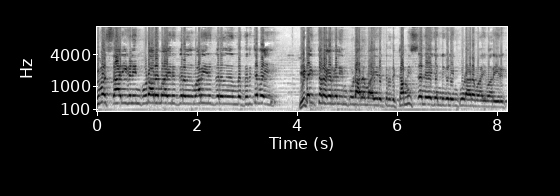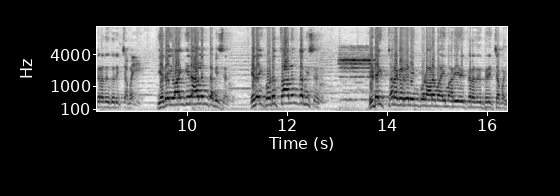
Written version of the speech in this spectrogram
விபச்சாரிகளின் கூடாரமாய் இருக்கிறது மாறி இருக்கிறது இந்த திருச்சபை. இடைத்தரகர்களின் கூடாரமாய் இருக்கிறது கமிஷன் ஏஜென்ட்களின் கூடாரமாய் மாறி இருக்கிறது திருச்சபை. எதை வாங்கினாலும் கமிஷன் எதை கொடுத்தாலும் கமிஷன். இடைத்தரகர்களின் கூடாரமாய் மாறி இருக்கிறது திருச்சபை.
